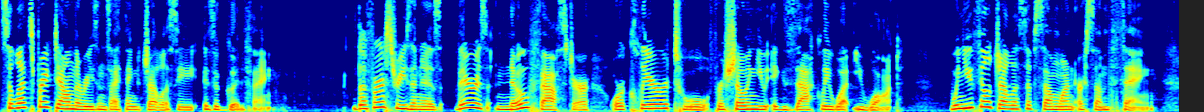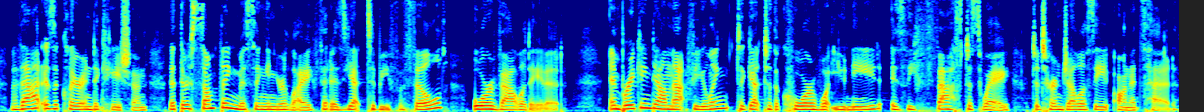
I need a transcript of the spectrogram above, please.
So let's break down the reasons I think jealousy is a good thing. The first reason is there is no faster or clearer tool for showing you exactly what you want. When you feel jealous of someone or something, that is a clear indication that there's something missing in your life that is yet to be fulfilled or validated. And breaking down that feeling to get to the core of what you need is the fastest way to turn jealousy on its head.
